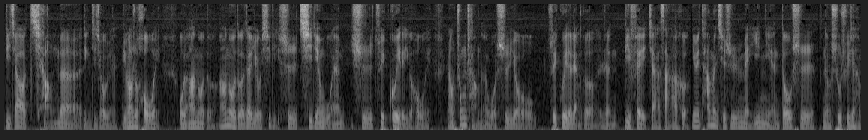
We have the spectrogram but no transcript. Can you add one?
比较强的顶级球员，比方说后卫，我有阿诺德，阿诺德在游戏里是七点五 M，是最贵的一个后卫。然后中场呢，我是有。最贵的两个人，B 费加萨拉赫，因为他们其实每一年都是能输出一些很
